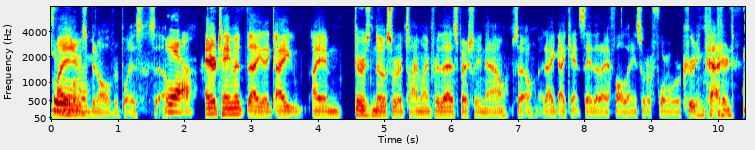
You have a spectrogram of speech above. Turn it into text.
two My interview's or- been all over the place. So yeah entertainment, I like I I am there's no sort of timeline for that, especially now. So I, I can't say that I follow any sort of formal recruiting pattern.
